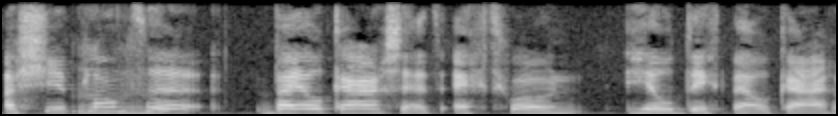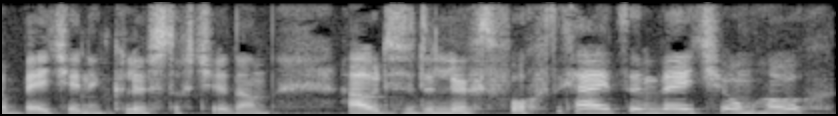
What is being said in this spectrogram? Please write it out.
Als je je planten Mhm. bij elkaar zet, echt gewoon heel dicht bij elkaar, een beetje in een clustertje, dan houden ze de luchtvochtigheid een beetje omhoog.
